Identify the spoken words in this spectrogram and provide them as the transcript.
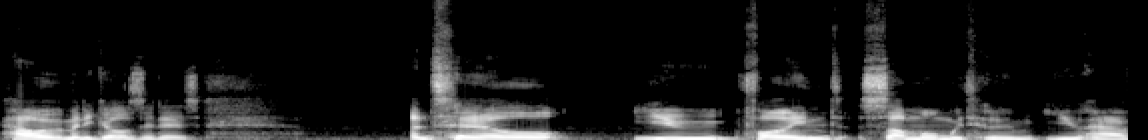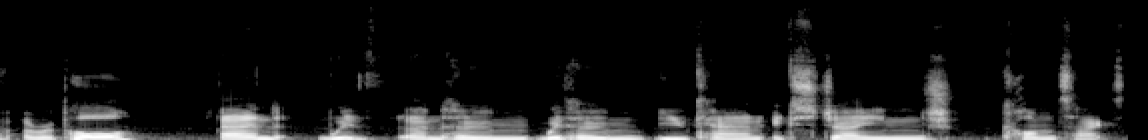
however many girls it is, until you find someone with whom you have a rapport and with and whom with whom you can exchange contact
